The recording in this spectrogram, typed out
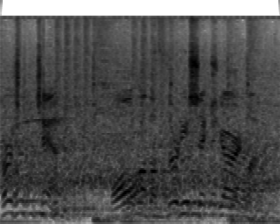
First and 10. Ball on the 36-yard line.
